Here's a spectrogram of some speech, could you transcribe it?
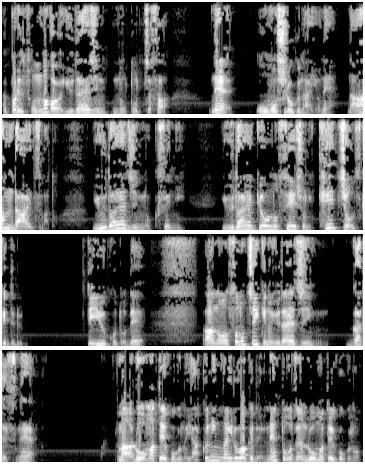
やっぱりその中はユダヤ人のとっちゃさ、ね、面白くないよね。なんだあいつはと。ユダヤ人のくせに、ユダヤ教の聖書にケチをつけてる。っていうことで、あの、その地域のユダヤ人がですね、まあ、ローマ帝国の役人がいるわけだよね。当然、ローマ帝国の、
